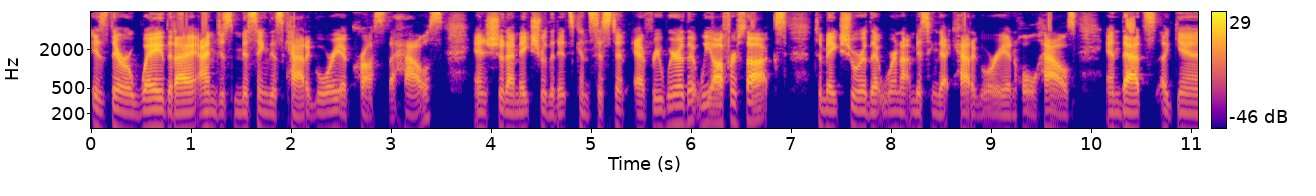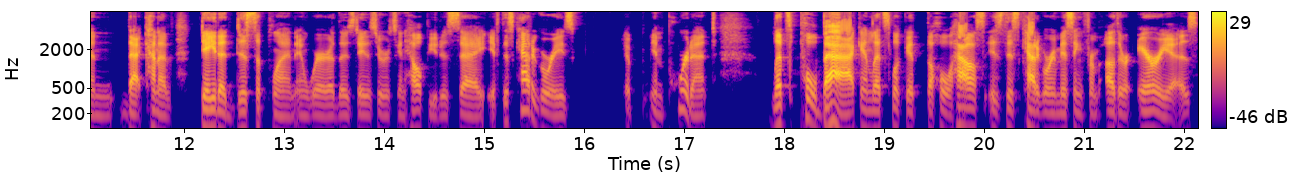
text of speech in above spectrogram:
is there a way that I, I'm just missing this category across the house? And should I make sure that it's consistent everywhere that we offer socks to make sure that we're not missing that category in whole house? And that's again that kind of data discipline and where those data stewards can help you to say, if this category is uh, important, let's pull back and let's look at the whole house. Is this category missing from other areas,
